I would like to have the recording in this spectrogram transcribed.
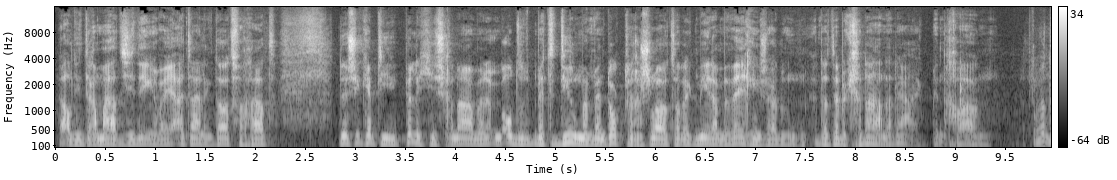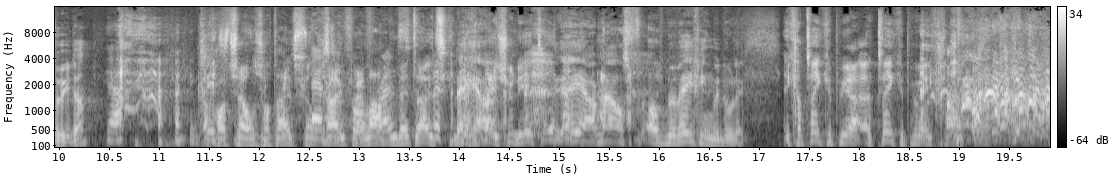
al die dramatische dingen waar je uiteindelijk dood van gaat. Dus ik heb die pilletjes genomen. Met de deal met mijn dokter gesloten dat ik meer aan beweging zou doen. En dat heb ik gedaan. En ja, ik ben gewoon... Wat doe je dan? Ja, ik Gewoon hetzelfde als altijd. Veel for en laat mijn bed uit. Nee, ja. gepensioneerd. Ja, ja maar als, als beweging bedoel ik. Ik ga twee keer per, jaar, eh, twee keer per week ga eh,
